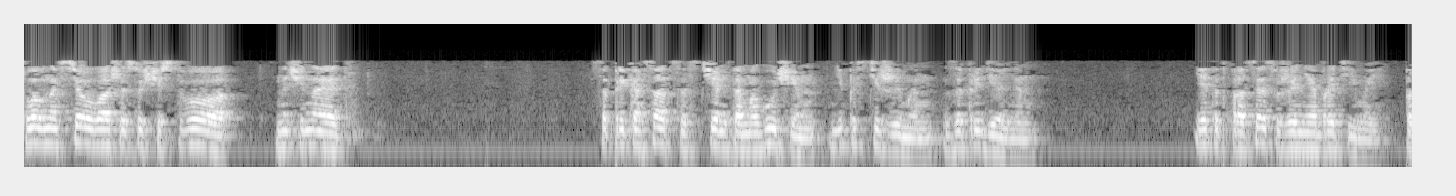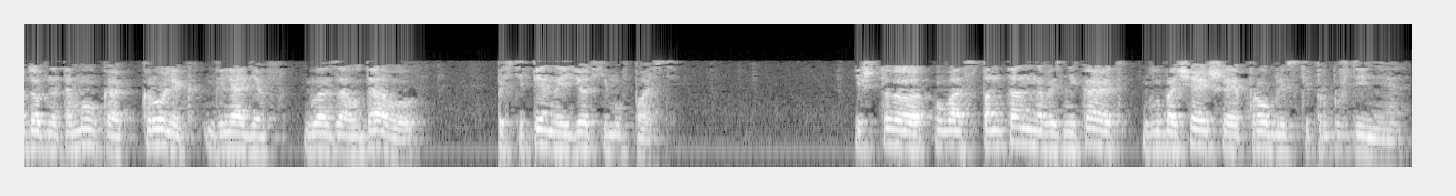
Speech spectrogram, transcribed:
словно все ваше существо начинает соприкасаться с чем-то могучим, непостижимым, запредельным. И этот процесс уже необратимый, подобно тому, как кролик, глядя в глаза удаву, постепенно идет ему в пасть и что у вас спонтанно возникают глубочайшие проблески пробуждения,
